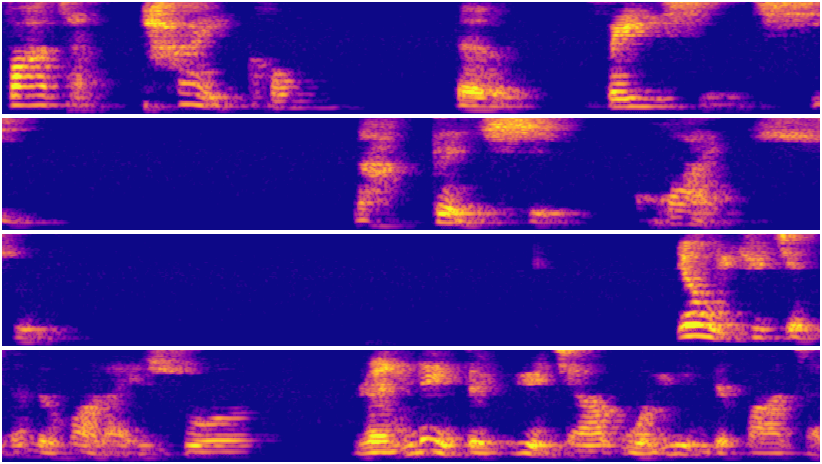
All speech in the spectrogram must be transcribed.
发展太空的飞行器，那更是快速。用一句简单的话来说。人类的越加文明的发展，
